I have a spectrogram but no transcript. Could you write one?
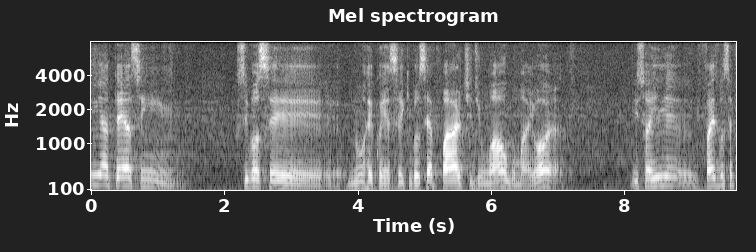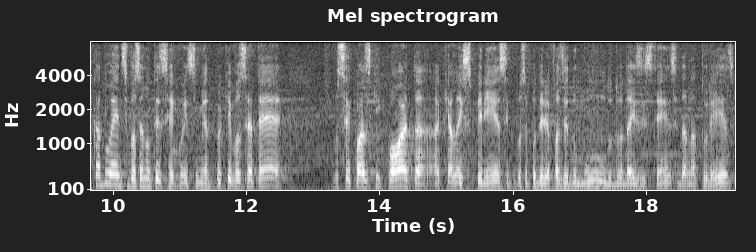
E até assim, se você não reconhecer que você é parte de um algo maior, isso aí faz você ficar doente se você não ter esse é. reconhecimento, porque você até você quase que corta aquela experiência que você poderia fazer do mundo, do, da existência, da natureza.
